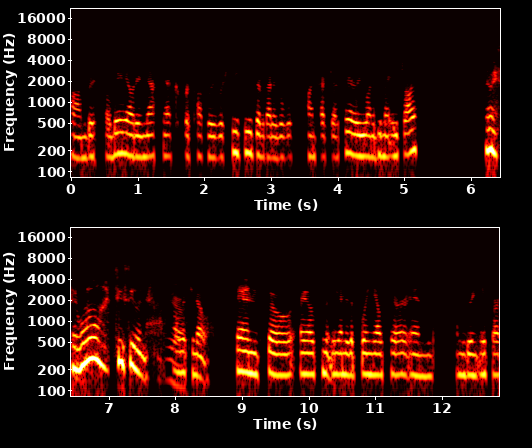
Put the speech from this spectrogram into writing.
um, Bristol Bay, out in Naknek for Copper River Seafoods. I've got to go with the contract out there. You want to be my HR? And I said, well, too soon. Yeah. I'll let you know. And so I ultimately ended up going out there and I'm doing HR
